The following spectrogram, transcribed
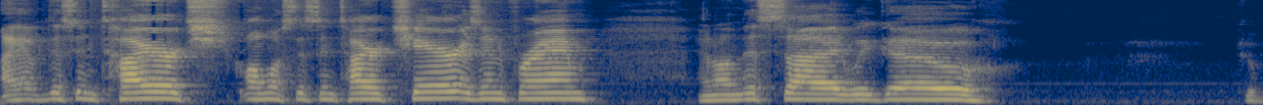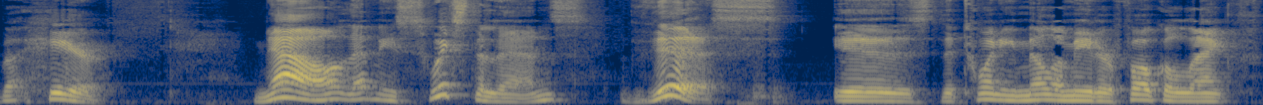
I have this entire, almost this entire chair is in frame. And on this side, we go to about here. Now, let me switch the lens. This is the 20 millimeter focal length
